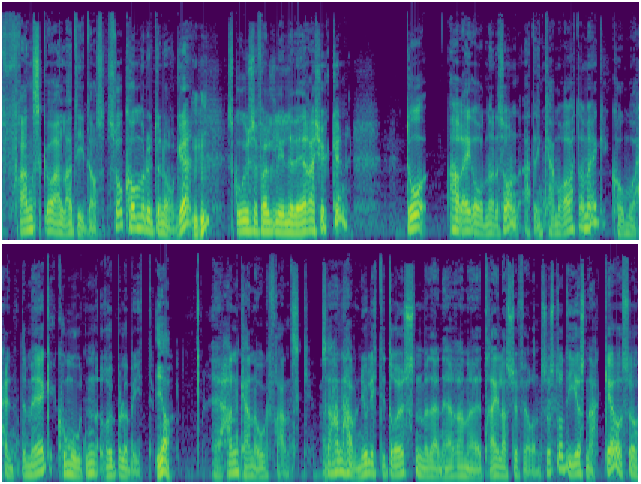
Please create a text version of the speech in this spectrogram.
fransk og alle tiders. Så kommer du til Norge. Mhm. Skulle jo selvfølgelig levere kjøkken. Da har jeg ordna det sånn at en kamerat av meg kommer og henter meg kommoden rubbel og bit. Ja. Eh, Han kan òg fransk, så han havner jo litt i drøsen med den her han, eh, trailersjåføren. Så står de og snakker, og så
